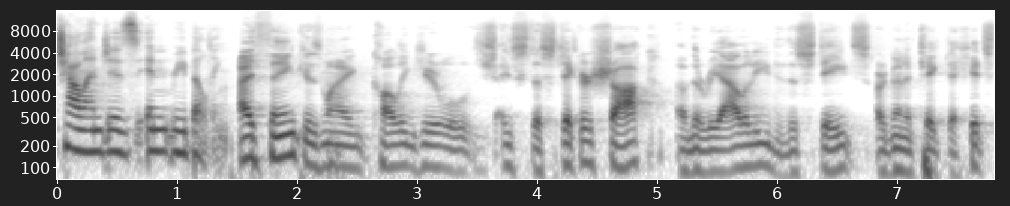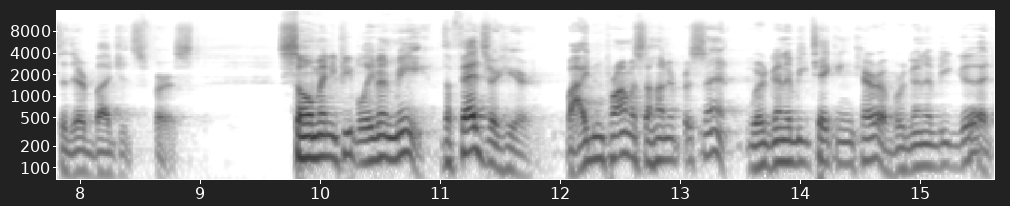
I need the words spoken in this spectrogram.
challenges in rebuilding. I think, as my colleague here will, it's the sticker shock of the reality that the states are going to take the hits to their budgets first. So many people, even me, the feds are here. Biden promised 100%. We're going to be taken care of. We're going to be good.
